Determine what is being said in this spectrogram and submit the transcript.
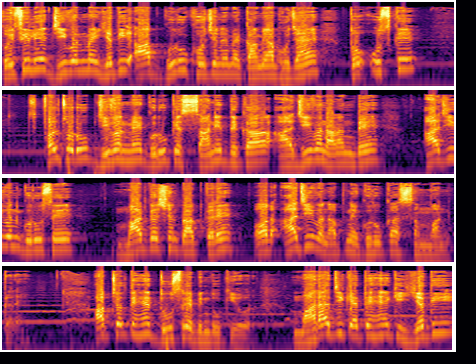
तो इसीलिए जीवन में यदि आप गुरु खोजने में कामयाब हो जाएँ तो उसके फलस्वरूप जीवन में गुरु के सानिध्य का आजीवन आनंद दें, आजीवन गुरु से मार्गदर्शन प्राप्त करें और आजीवन अपने गुरु का सम्मान करें। अब चलते हैं दूसरे बिंदु की ओर। महाराज जी कहते हैं कि यदि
